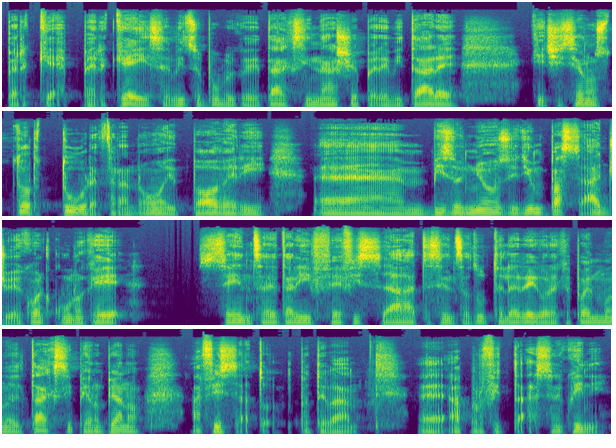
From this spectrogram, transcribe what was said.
perché? Perché il servizio pubblico dei taxi nasce per evitare che ci siano storture fra noi poveri eh, bisognosi di un passaggio e qualcuno che senza le tariffe fissate, senza tutte le regole che poi il mondo del taxi piano piano ha fissato, poteva eh, approfittarsene. Quindi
